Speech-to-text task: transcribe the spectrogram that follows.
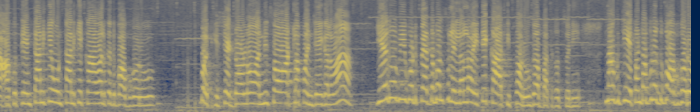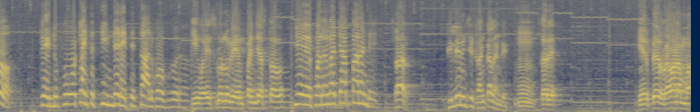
నాకు తినటానికి ఉండటానికి కావాలి కదా బాబు గారు. బతికి చెడ్డోళ్ళం అన్ని చోట్ల పని చేయగలవా ఏదో మీ కూడా పెద్ద మనుషులు ఇళ్ళలో అయితే కాతి పరువుగా బతకచ్చని. నాకు జీతం డబ్బులు వద్దు బాబు గారు. రెండు పూట్ల ఇంత తిండడైతే చాలు బాబు గారు. ఈ వయసులో నువ్వేం పని చేస్తావు? ఏ పనన్నా చేస్తానండి. సార్ ఢిల్లీ నుంచి ట్రంకాలండి. సరే. ఏ పేరు రావణమ్మ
